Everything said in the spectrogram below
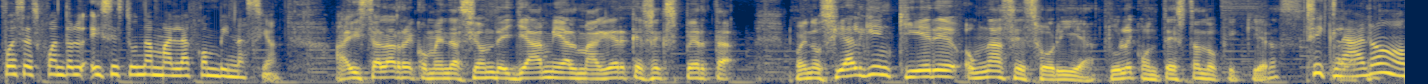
pues es cuando hiciste una mala combinación. Ahí está la recomendación de Yami Almaguer, que es experta. Bueno, si alguien quiere una asesoría, ¿tú le contestas lo que quieras? Sí, claro.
